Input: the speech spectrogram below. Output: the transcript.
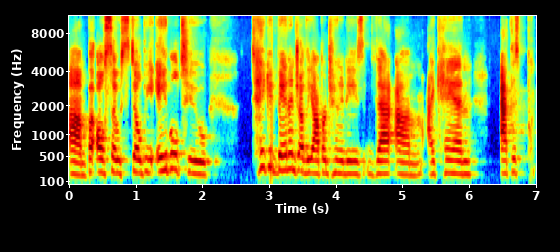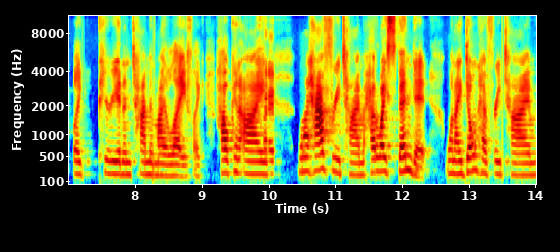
um, but also still be able to take advantage of the opportunities that um, i can at this like period in time in my life like how can i Right. When i have free time how do i spend it? When i don't have free time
